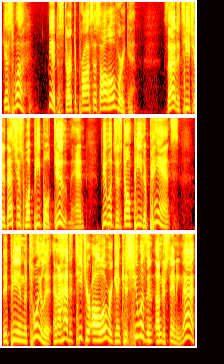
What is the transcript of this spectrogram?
Guess what? We had to start the process all over again. Because I had a teacher, that's just what people do, man. People just don't pee their pants, they pee in the toilet. And I had to teach her all over again because she wasn't understanding that.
